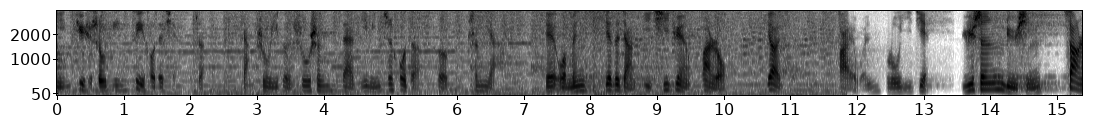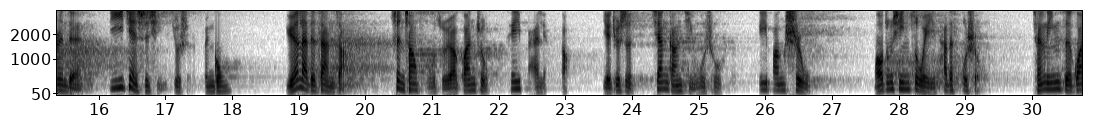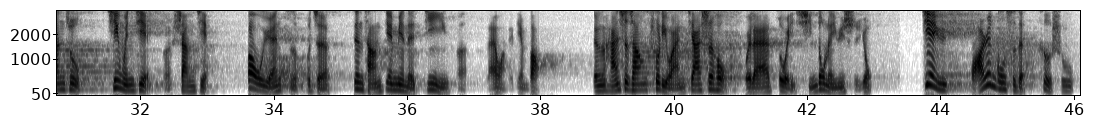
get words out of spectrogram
您继续收听《最后的潜伏者》，讲述一个书生在黎明之后的刻苦生涯。诶，我们接着讲第七卷《万荣》第二节“百闻不如一见”。余生旅行上任的第一件事情就是分工。原来的站长盛昌福主要关注黑白两道，也就是香港警务处黑帮事务。毛中心作为他的副手。陈林则关注新闻界和商界，报务员只负责正常店面的经营和来往的电报。等韩世昌处理完家事后回来，作为行动人员使用。鉴于华润公司的特殊，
